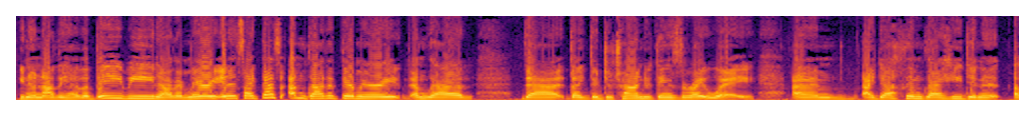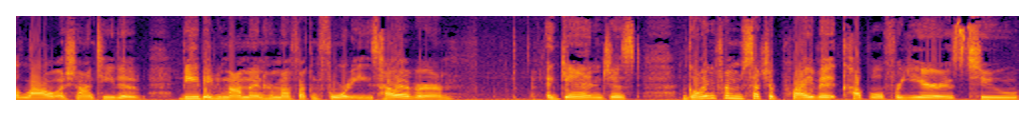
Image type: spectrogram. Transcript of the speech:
you know, now they have a baby, now they're married. And it's like, that's, I'm glad that they're married. I'm glad that like they're, trying to do things the right way. Um, I definitely am glad he didn't allow Ashanti to be a baby mama in her motherfucking forties. However, again, just going from such a private couple for years to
